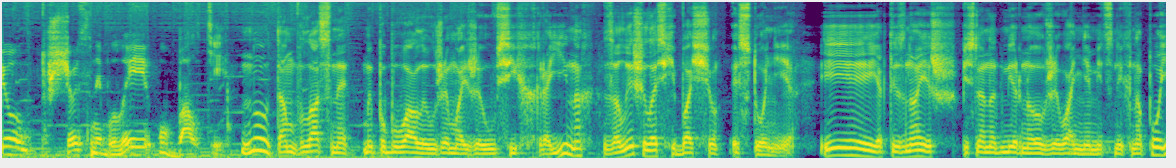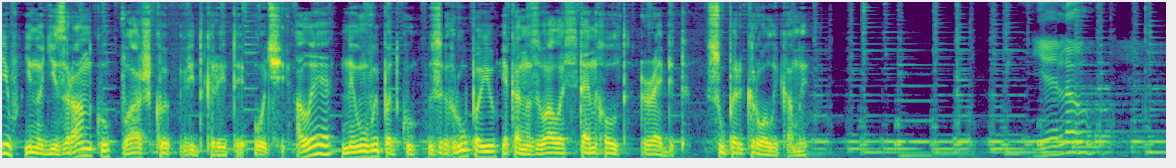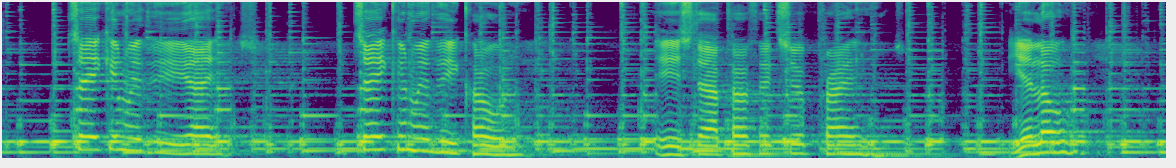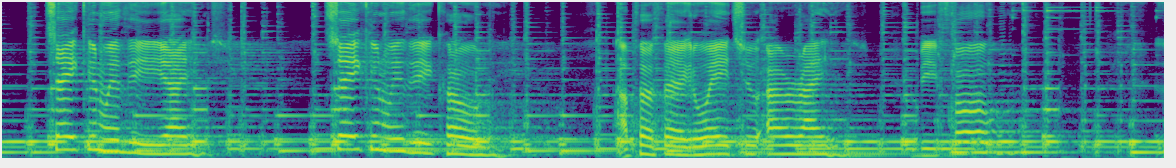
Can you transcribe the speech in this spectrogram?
Тобою щось не були у Балті. Ну там, власне, ми побували уже майже у всіх країнах. Залишилась хіба що Естонія. І як ти знаєш, після надмірного вживання міцних напоїв іноді зранку важко відкрити очі. Але не у випадку з групою, яка назвалась Tenhold Rabbit суперкроликами. yellow, taken with the ice, taken with the cold. Is that perfect surprise? Yellow, taken with the ice, taken with the cold. A perfect way to arise before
